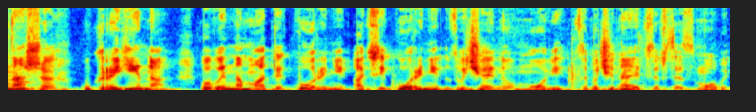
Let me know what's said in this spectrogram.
наша Україна повинна мати корені, а ці корені, звичайно, в мові. Це починається все з мови.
